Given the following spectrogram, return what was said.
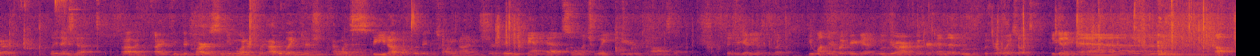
better. What do you think, Scott? Uh, I I think the choir is singing wonderfully. I would like to, I want to speed up a little bit in twenty-nine and thirty. Then you can't add so much weight to your palm stuff. Then you're getting us to like, if you want it quicker, you're have to move your arm quicker and then move it quicker away. So it's beginning and up.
